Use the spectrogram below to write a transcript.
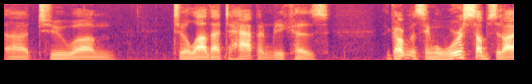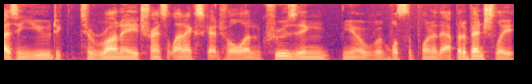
uh, to um, to allow that to happen because the government saying, well, we're subsidizing you to, to run a transatlantic schedule and cruising, you know, what's the point of that? But eventually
